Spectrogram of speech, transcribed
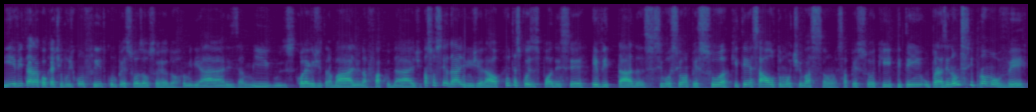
e evitará qualquer tipo de conflito com pessoas ao seu redor. Familiares, amigos, colegas de trabalho, na faculdade, na sociedade em geral. Muitas coisas podem ser evitadas se você é uma pessoa que tem essa automotivação, essa pessoa que, que tem o prazer não de se promover,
